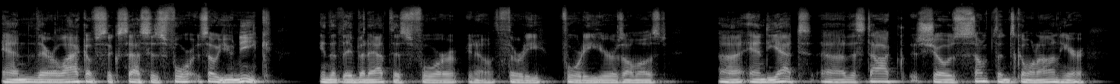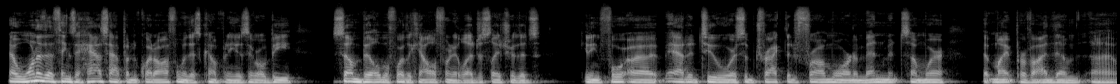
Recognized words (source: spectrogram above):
and their lack of success is for so unique in that they've been at this for, you know, 30, 40 years almost. Uh, and yet uh, the stock shows something's going on here. Now, one of the things that has happened quite often with this company is there will be some bill before the California legislature that's getting for, uh, added to or subtracted from or an amendment somewhere that might provide them uh,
